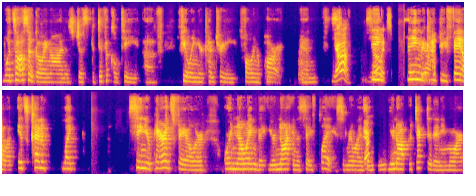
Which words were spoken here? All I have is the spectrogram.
what's also going on is just the difficulty of feeling your country falling apart and yeah seeing, no it's seeing the yeah. country fail. It's kind of like seeing your parents fail or or knowing that you're not in a safe place and realizing you're not protected anymore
